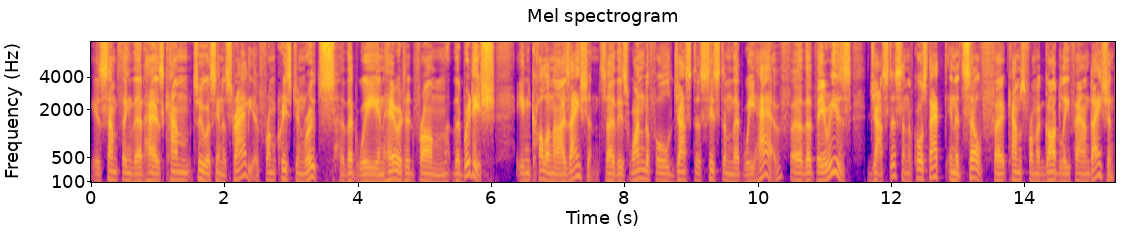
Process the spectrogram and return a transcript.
is something that has come to us in Australia from Christian roots that we inherited from the British in colonisation. So, this wonderful justice system that we have, uh, that there is justice, and of course, that in itself uh, comes from a godly foundation.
